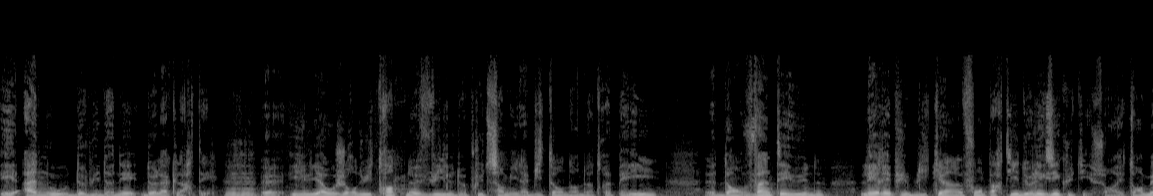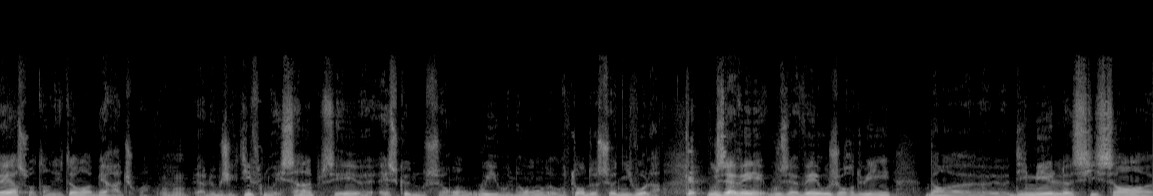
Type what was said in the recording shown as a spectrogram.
Et à nous de lui donner de la clarté. Mhm. Euh, il y a aujourd'hui 39 villes de plus de 100 000 habitants dans notre pays. Dans 21, les républicains font partie de l'exécutif, soit en étant maire, soit en étant maire adjoint. Mhm. L'objectif, nous, est simple, c'est euh, est-ce que nous serons, oui ou non, autour de ce niveau-là Vous avez, vous avez aujourd'hui, dans 10 600,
